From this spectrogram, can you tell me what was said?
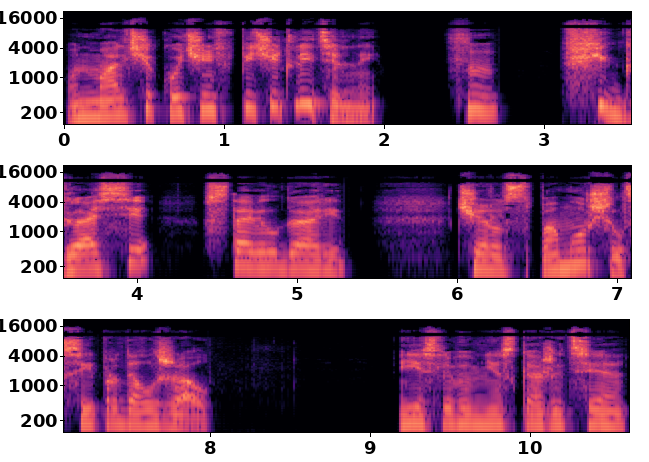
Он мальчик очень впечатлительный». «Хм, фига себе!» — вставил Гарри. Чарльз поморщился и продолжал. «Если вы мне скажете,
